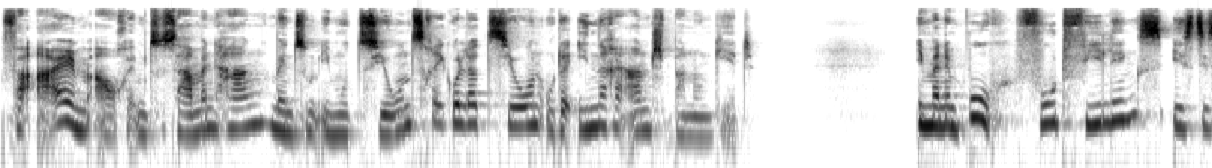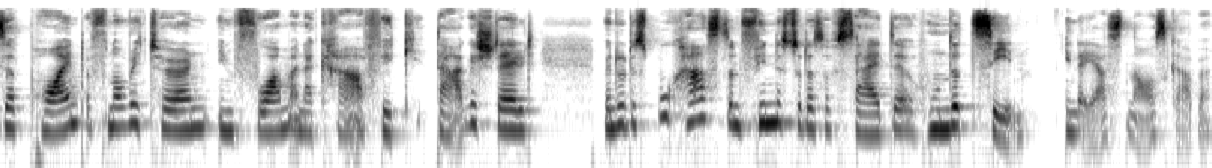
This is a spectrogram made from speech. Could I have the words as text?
vor allem auch im Zusammenhang, wenn es um Emotionsregulation oder innere Anspannung geht. In meinem Buch Food Feelings ist dieser Point of No Return in Form einer Grafik dargestellt. Wenn du das Buch hast, dann findest du das auf Seite 110 in der ersten Ausgabe.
